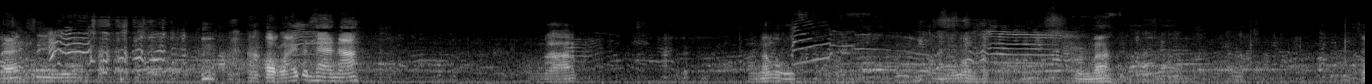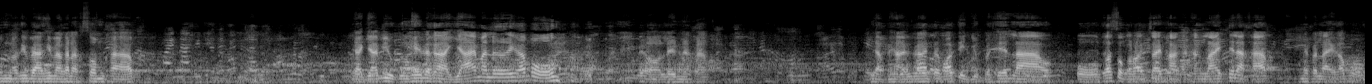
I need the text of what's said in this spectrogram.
แบงค์ซีอะออกไลฟ์เป็นแทนนะขอบคุณครับขอบคุณครับผมขอบคุณครับผมขอบคุณมากส้มรักที่แบงค์ที่แบงค์กระดักส้มครับ ไปหน้าพี่เดียวได้ไหมเลยอยากย้ายไปอยู่กรุงเทพนะคะย้ายมาเลยครับผมไม่รอเล่นนะครับ อยากไปหาพี่แบงค์แต่ว่าติดอยู่ประเทศลาวโอ้ก็ส่งกำลังใจผ่านกันทางไลฟ์นี่แหละครับ ไม่เป็นไรครับผม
